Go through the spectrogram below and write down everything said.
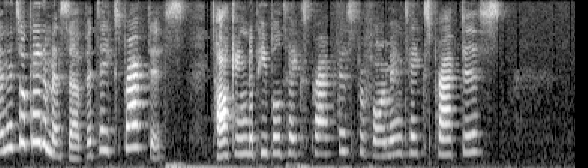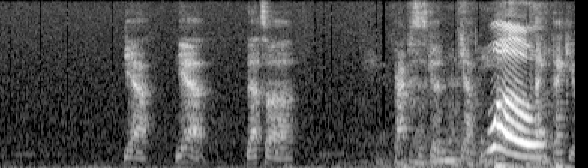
And it's okay to mess up, it takes practice. Talking to people takes practice, performing takes practice. Yeah, yeah, that's is good. Yeah, Whoa! thank, thank you.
